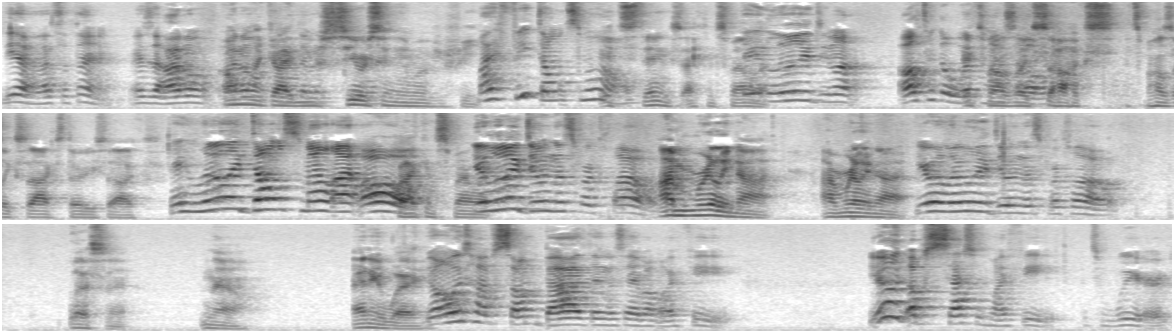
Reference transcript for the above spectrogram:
Yeah, that's the thing. Is that I don't. Oh I don't my god, you seriously need to move your feet. My feet don't smell. It stinks. I can smell They it. They literally do not. I'll take a whiff It smells myself. like socks. It smells like socks, dirty socks. They literally don't smell at all. But I can smell You're it. literally doing this for clout. I'm really not. I'm really not. You're literally doing this for clout. Listen. No. Anyway. You always have some bad thing to say about my feet. You're like obsessed with my feet. It's weird.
